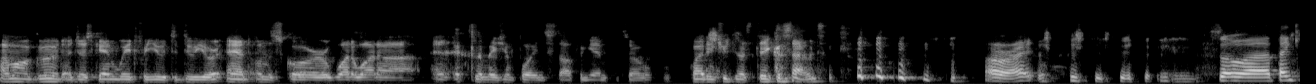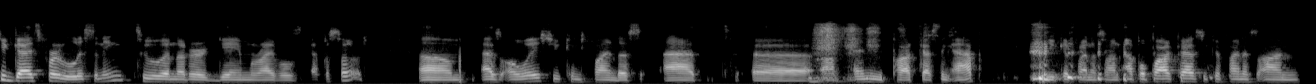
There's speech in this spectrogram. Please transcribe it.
I'm all good. I just can't wait for you to do your ad underscore wada wada uh, exclamation point stuff again. So why don't you just take us out? All right. so, uh, thank you guys for listening to another Game Rivals episode. Um, as always, you can find us at uh, on any podcasting app. You can find us on Apple Podcasts. You can find us on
